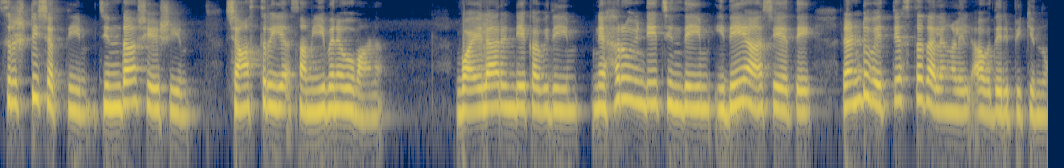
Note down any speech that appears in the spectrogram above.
സൃഷ്ടിശക്തിയും ചിന്താശേഷിയും ശാസ്ത്രീയ സമീപനവുമാണ്. വയലാറിന്റെ കവിതയും നെഹ്റുവിന്റെ ചിന്തയും ഇതേ ആശയത്തെ രണ്ടു വ്യത്യസ്ത തലങ്ങളിൽ അവതരിപ്പിക്കുന്നു.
